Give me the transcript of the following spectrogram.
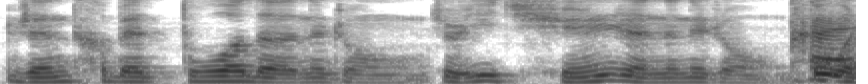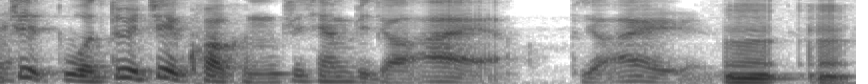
人特别多的那种，就是一群人的那种。对我这我对这块儿可能之前比较爱啊，比较爱人。嗯嗯，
